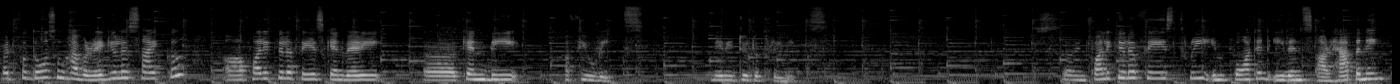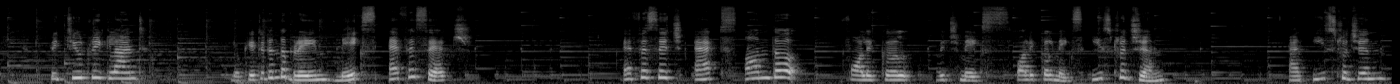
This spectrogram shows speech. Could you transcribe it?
but for those who have a regular cycle uh, follicular phase can vary uh, can be a few weeks, maybe two to three weeks. So in follicular phase, three important events are happening. Pituitary gland located in the brain makes FSH. FSH acts on the follicle which makes follicle makes estrogen and estrogen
